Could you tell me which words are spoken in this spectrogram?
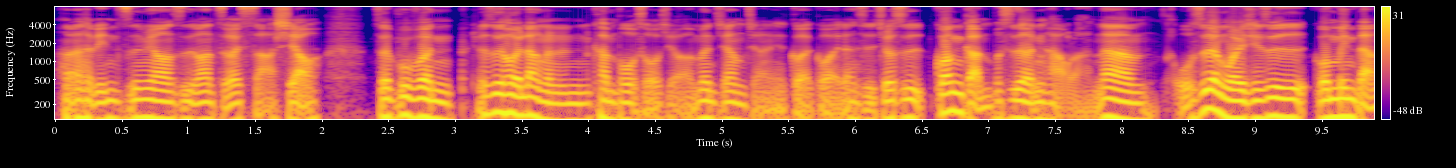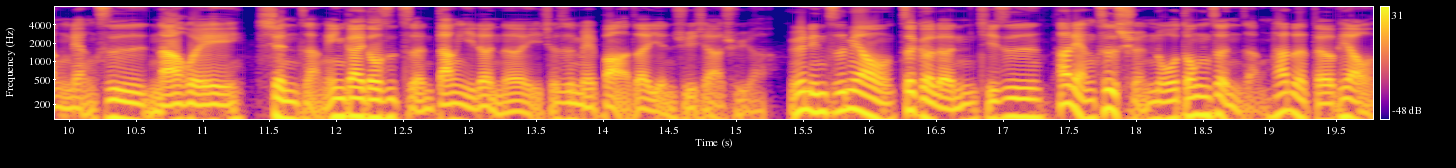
林之妙是嘛只会傻笑。这部分就是会让人看破手脚，那这样讲也怪怪，但是就是观感不是很好啦。那我是认为，其实国民党两次拿回县长，应该都是只能当一任而已，就是没办法再延续下去啊。因为林之妙这个人，其实他两次选罗东镇长，他的得票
